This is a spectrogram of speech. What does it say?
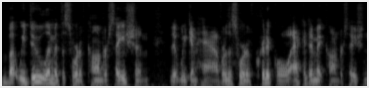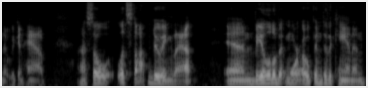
but we do limit the sort of conversation that we can have or the sort of critical academic conversation that we can have uh, so let's stop doing that and be a little bit more open to the canon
